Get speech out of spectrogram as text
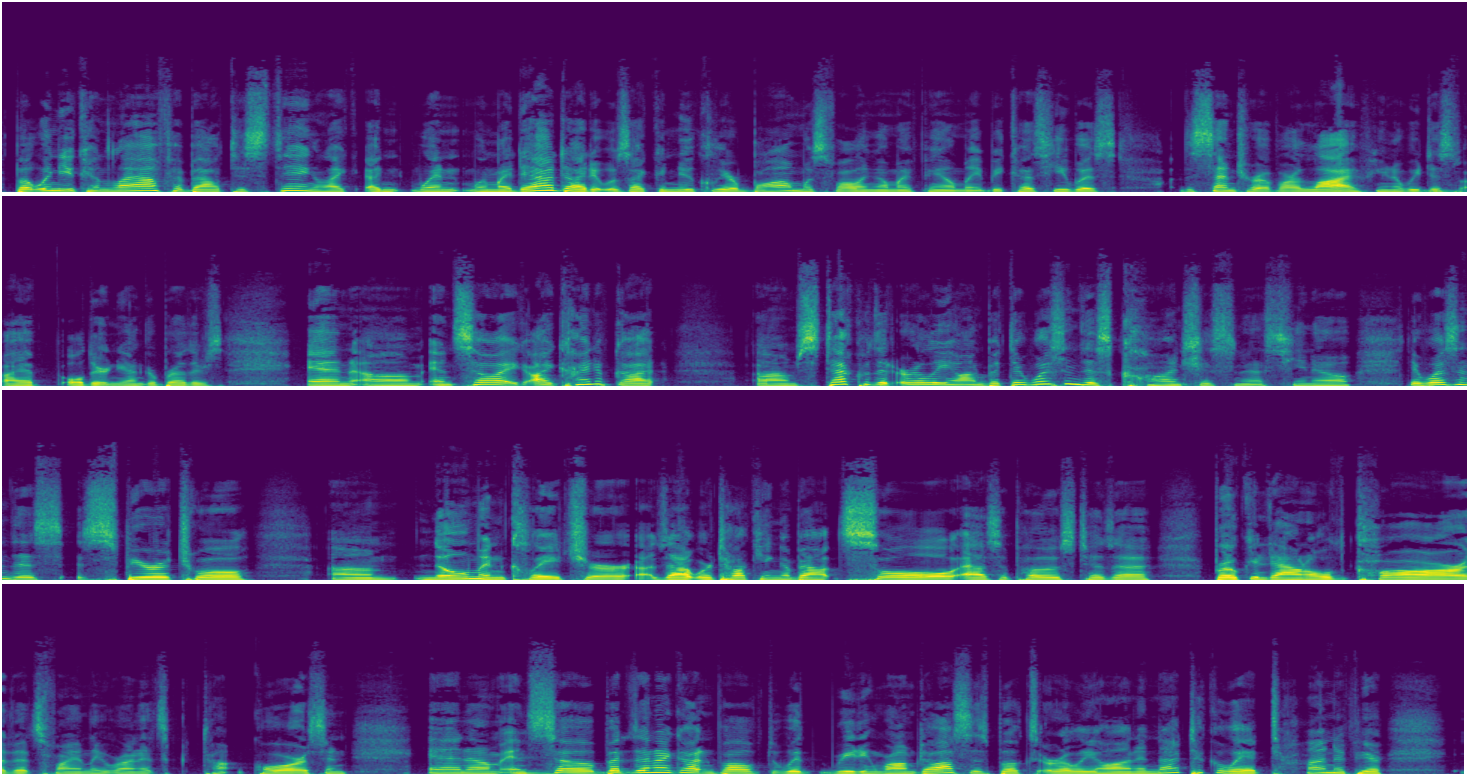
but when you can laugh about this thing, like and when when my dad died, it was like a nuclear bomb was falling on my family because he was the center of our life. You know, we just I have older and younger brothers, and um and so I I kind of got um, stuck with it early on, but there wasn't this consciousness, you know, there wasn't this spiritual um, nomenclature that we're talking about soul as opposed to the broken down old car that's finally run its t- course and and um and so but then I got involved with reading Ram Dass's books early on and that took away a ton of fear.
